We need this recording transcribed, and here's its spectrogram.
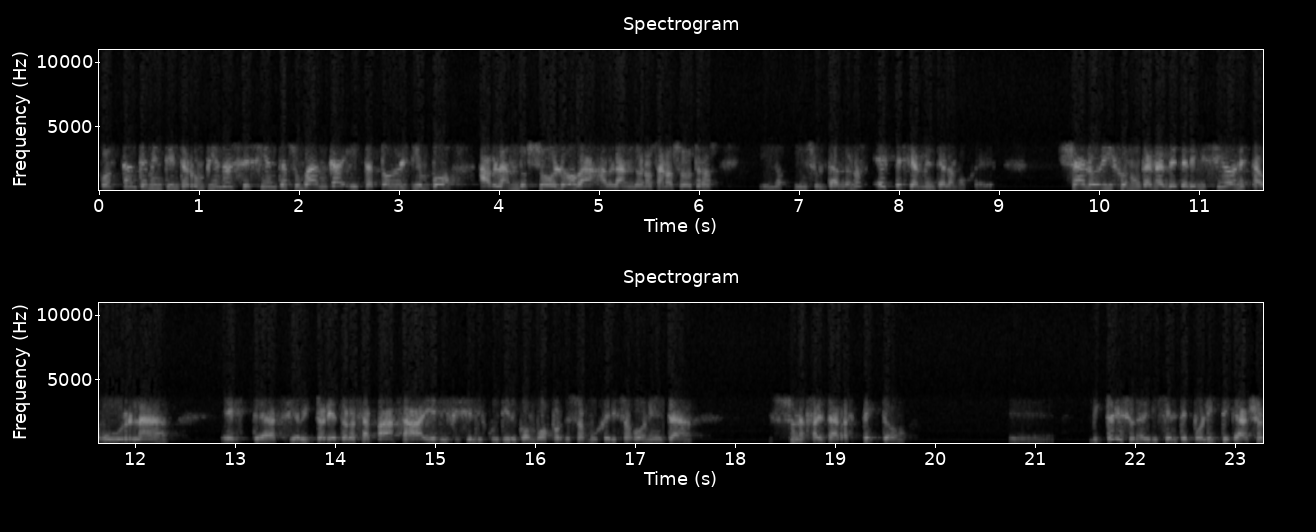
constantemente interrumpiendo, él se sienta a su banca y está todo el tiempo hablando solo, va hablándonos a nosotros insultándonos, especialmente a las mujeres. Ya lo dijo en un canal de televisión, esta burla este, hacia Victoria Tolosa Paz, ay, es difícil discutir con vos porque sos mujer y sos bonita. Eso es una falta de respeto. Eh, Victoria es una dirigente política. Yo,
